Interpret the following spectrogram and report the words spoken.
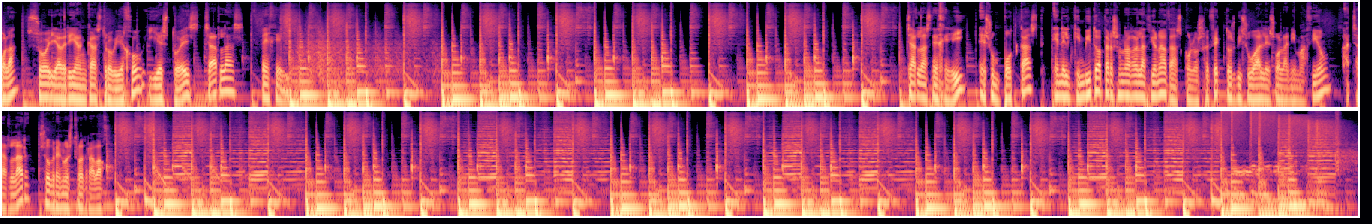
Hola, soy Adrián Castro Viejo y esto es Charlas CGI. Charlas CGI es un podcast en el que invito a personas relacionadas con los efectos visuales o la animación a charlar sobre nuestro trabajo.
